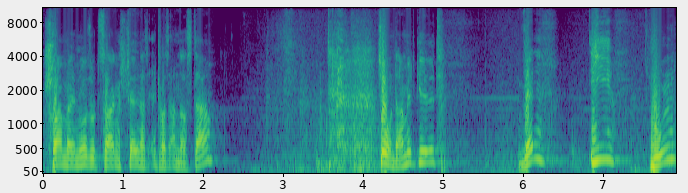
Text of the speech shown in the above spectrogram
schreiben wir nur sozusagen, stellen das etwas anders dar. So, und damit gilt, wenn i 0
